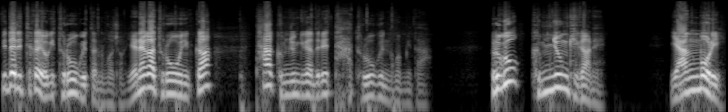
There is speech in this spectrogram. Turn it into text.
피델리티가 여기 들어오고 있다는 거죠. 얘네가 들어오니까 타 금융기관들이 다 들어오고 있는 겁니다. 그리고 금융기관에 양머리,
